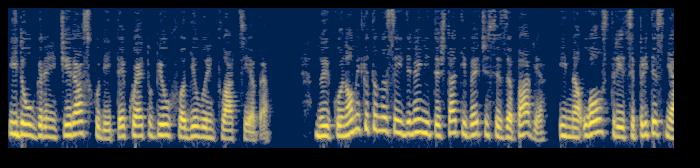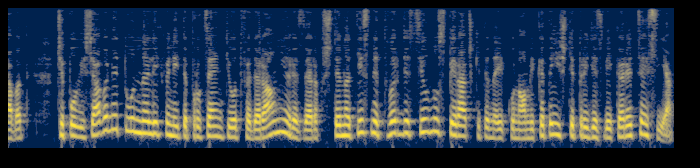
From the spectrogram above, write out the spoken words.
и да ограничи разходите, което би охладило инфлацията. Но економиката на Съединените щати вече се забавя и на Уолл Стрит се притесняват, че повишаването на лихвените проценти от Федералния резерв ще натисне твърде силно спирачките на економиката и ще предизвика рецесия.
